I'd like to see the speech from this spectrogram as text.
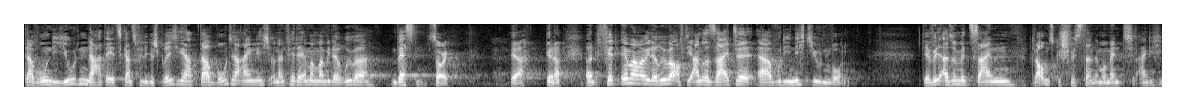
da wohnen die Juden, da hat er jetzt ganz viele Gespräche gehabt, da wohnt er eigentlich und dann fährt er immer mal wieder rüber, im Westen, sorry. Ja, genau. Und fährt immer mal wieder rüber auf die andere Seite, äh, wo die Nichtjuden wohnen. Der will also mit seinen Glaubensgeschwistern im Moment eigentlich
